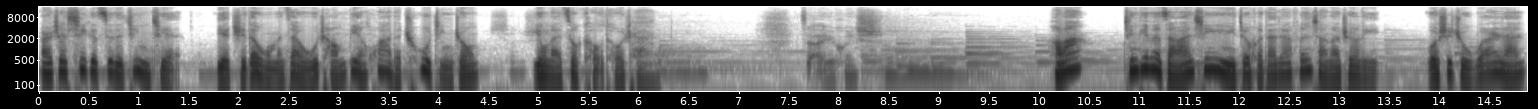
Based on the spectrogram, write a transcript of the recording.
而这七个字的境界，也值得我们在无常变化的处境中，用来做口头禅。再回首。好啦，今天的早安心语就和大家分享到这里。我是主播安然，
